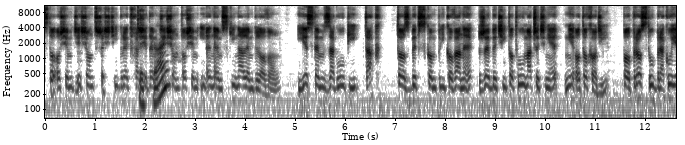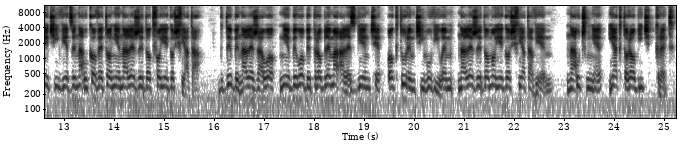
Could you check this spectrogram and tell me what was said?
186 YH78 INM z kinalem glową. Jestem za głupi, tak? To zbyt skomplikowane, żeby ci to tłumaczyć nie, nie o to chodzi. Po prostu brakuje ci wiedzy naukowe to nie należy do twojego świata. Gdyby należało, nie byłoby problema, ale zdjęcie, o którym ci mówiłem, należy do mojego świata wiem. Naucz mnie, jak to robić, kret.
